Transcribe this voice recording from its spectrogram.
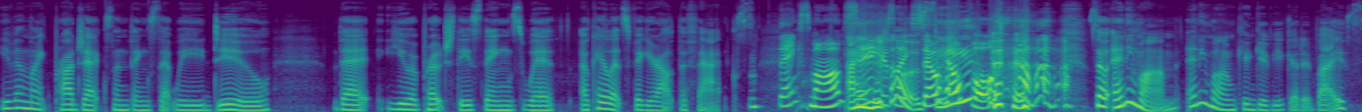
even like projects and things that we do, that you approach these things with, okay, let's figure out the facts. Thanks, mom. See, it's like so see? helpful. so, any mom, any mom can give you good advice.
